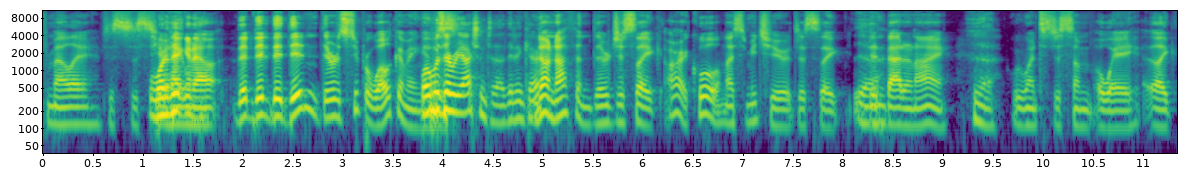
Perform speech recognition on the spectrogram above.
from LA, just just What here did they- hanging out. They, they, they didn't. They were super welcoming. what was their reaction to that? They didn't care. No, nothing. They were just like, all right, cool, nice to meet you. Just like Yeah. didn't bat an eye. Yeah. We went to just some away. Like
